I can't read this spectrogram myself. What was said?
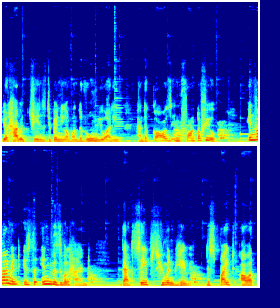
Your habit changes depending upon the room you are in and the cause in front of you. Environment is the invisible hand that shapes human behavior. Despite our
